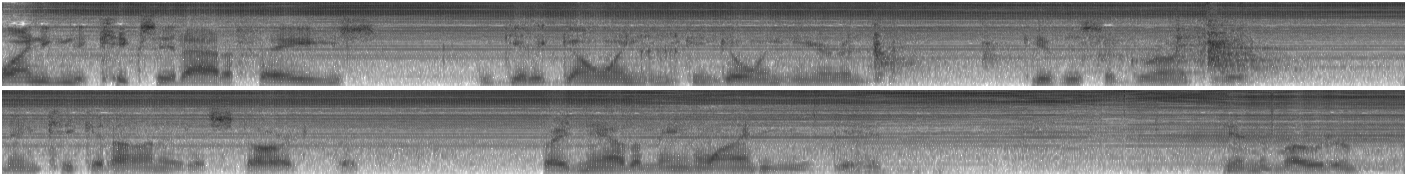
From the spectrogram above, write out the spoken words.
winding that kicks it out of phase to get it going and you can go in here and give this a grunt with then kick it on it'll start. But right now the main winding is dead in the motor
